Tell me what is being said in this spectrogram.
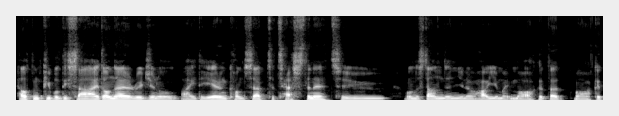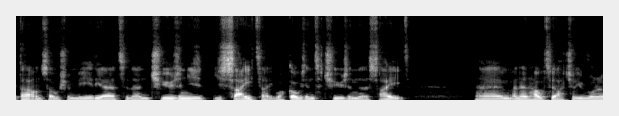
helping people decide on their original idea and concept to testing it to understanding you know how you might market that market that on social media to then choosing your, your site like what goes into choosing the site um, and then how to actually run a,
